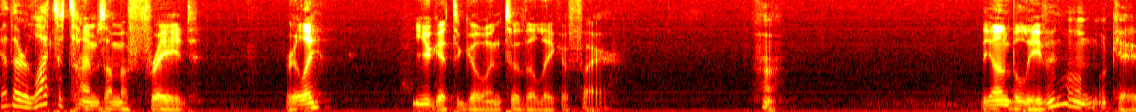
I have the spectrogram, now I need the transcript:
Yeah, there are lots of times I'm afraid. Really? You get to go into the lake of fire. Huh. The unbelieving, well, mm, okay.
